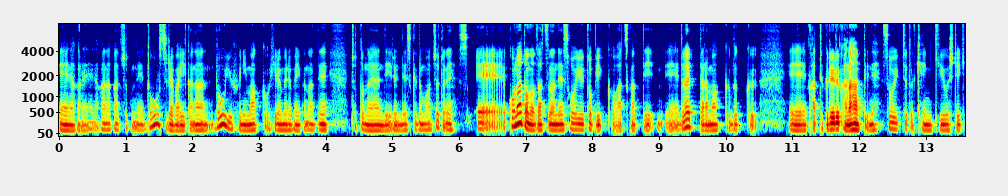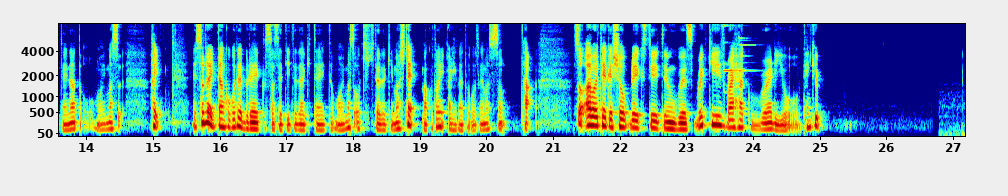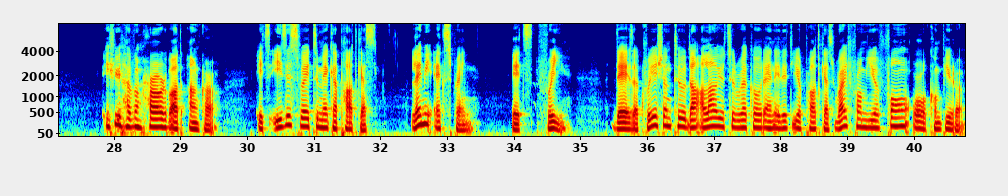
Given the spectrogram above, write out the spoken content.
ね、だからね、なかなかちょっとね、どうすればいいかな、どういうふうに Mac を広めればいいかなってね、ちょっと悩んでいるんですけども、ちょっとね、えー、この後の雑談でそういうトピックを扱って、えー、どうやったら MacBook、えー、買ってくれるかなっていうね、そういうちょっと研究をしていきたいなと思います。はい。それでは一旦ここでブレイクさせていただきたいと思います。お聞きいただきまして、誠にありがとうございます。So, I will take a short break. Stay tuned with Ricky's Right Hack Radio. Thank you. If you haven't heard about Anchor, it's easiest way to make a podcast. Let me explain. It's free. There's a creation tool that allows you to record and edit your podcast right from your phone or computer.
